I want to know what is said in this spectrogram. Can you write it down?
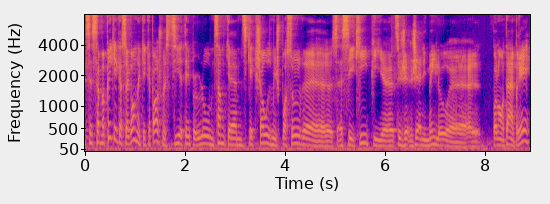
ça m'a pris quelques secondes, quelque part, je me suis dit, un peu là, il me semble qu'elle me dit quelque chose, mais je suis pas sûr euh, c'est qui, puis euh, j'ai animé là, euh, pas longtemps après.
